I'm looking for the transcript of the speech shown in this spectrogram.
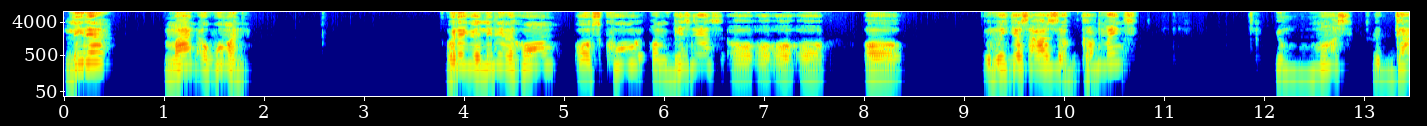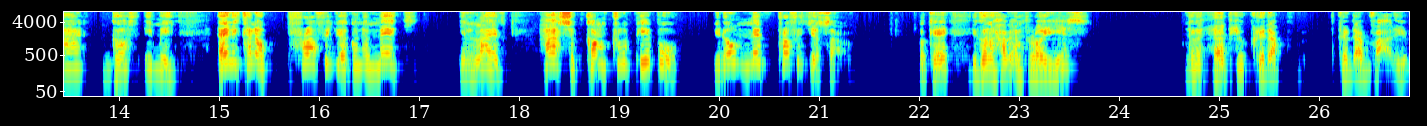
Leader, man or woman, whether you're leading a home or school or business or, or, or, or, or religious house or government, you must regard God's image. Any kind of profit you're going to make in life has to come through people. You don't make profit yourself. Okay? You're going to have employees, You're going to help you create that, create that value,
